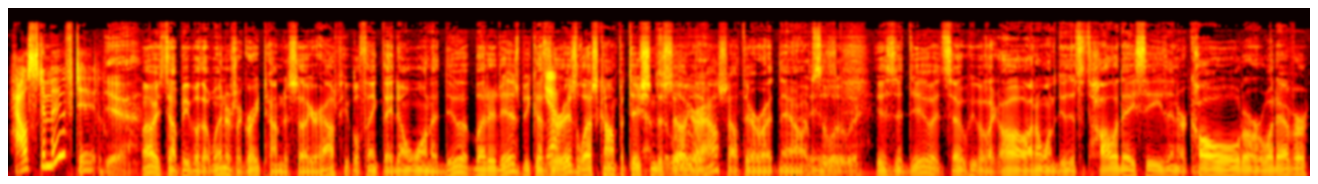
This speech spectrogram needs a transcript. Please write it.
house to move to. Yeah. I always tell people that winter's a great time to sell your house. People think they don't want to do it, but it is because Yeah. there is less competition to sell your house out there right now. is- Absolutely. is, to do it. So people are like, oh, I don't want to do this. It's holiday season or cold or whatever.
